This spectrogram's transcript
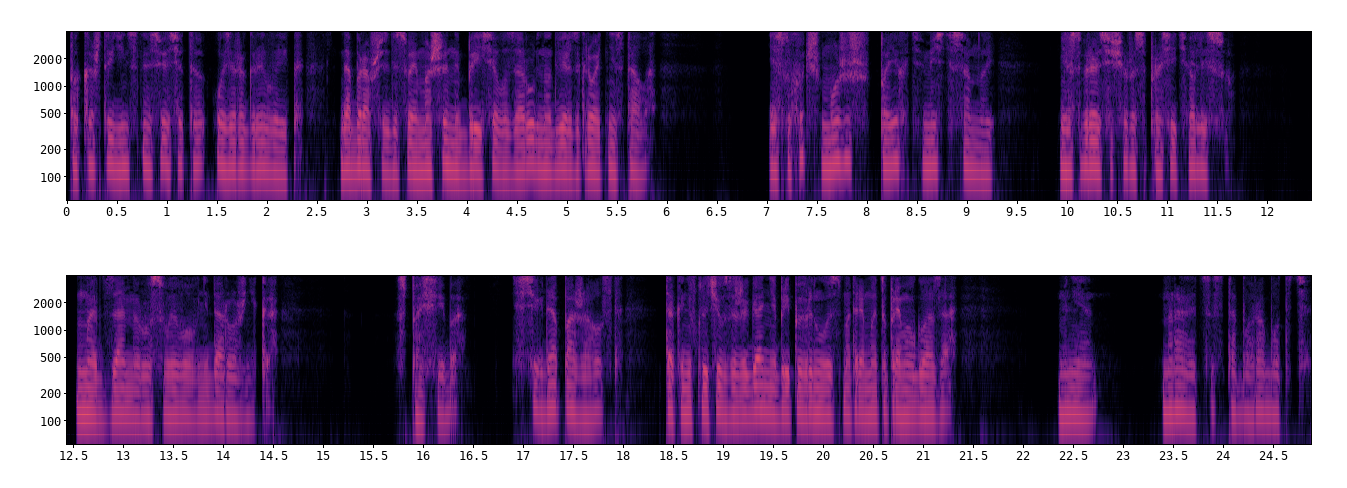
Пока что единственная связь — это озеро Грейлейк. Добравшись до своей машины, Бри села за руль, но дверь закрывать не стала. «Если хочешь, можешь поехать вместе со мной. Я собираюсь еще раз опросить Алису». Мэтт замер у своего внедорожника. «Спасибо. Всегда пожалуйста». Так и не включив зажигание, Бри повернулась, смотря Мэтту прямо в глаза. «Мне нравится с тобой работать».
